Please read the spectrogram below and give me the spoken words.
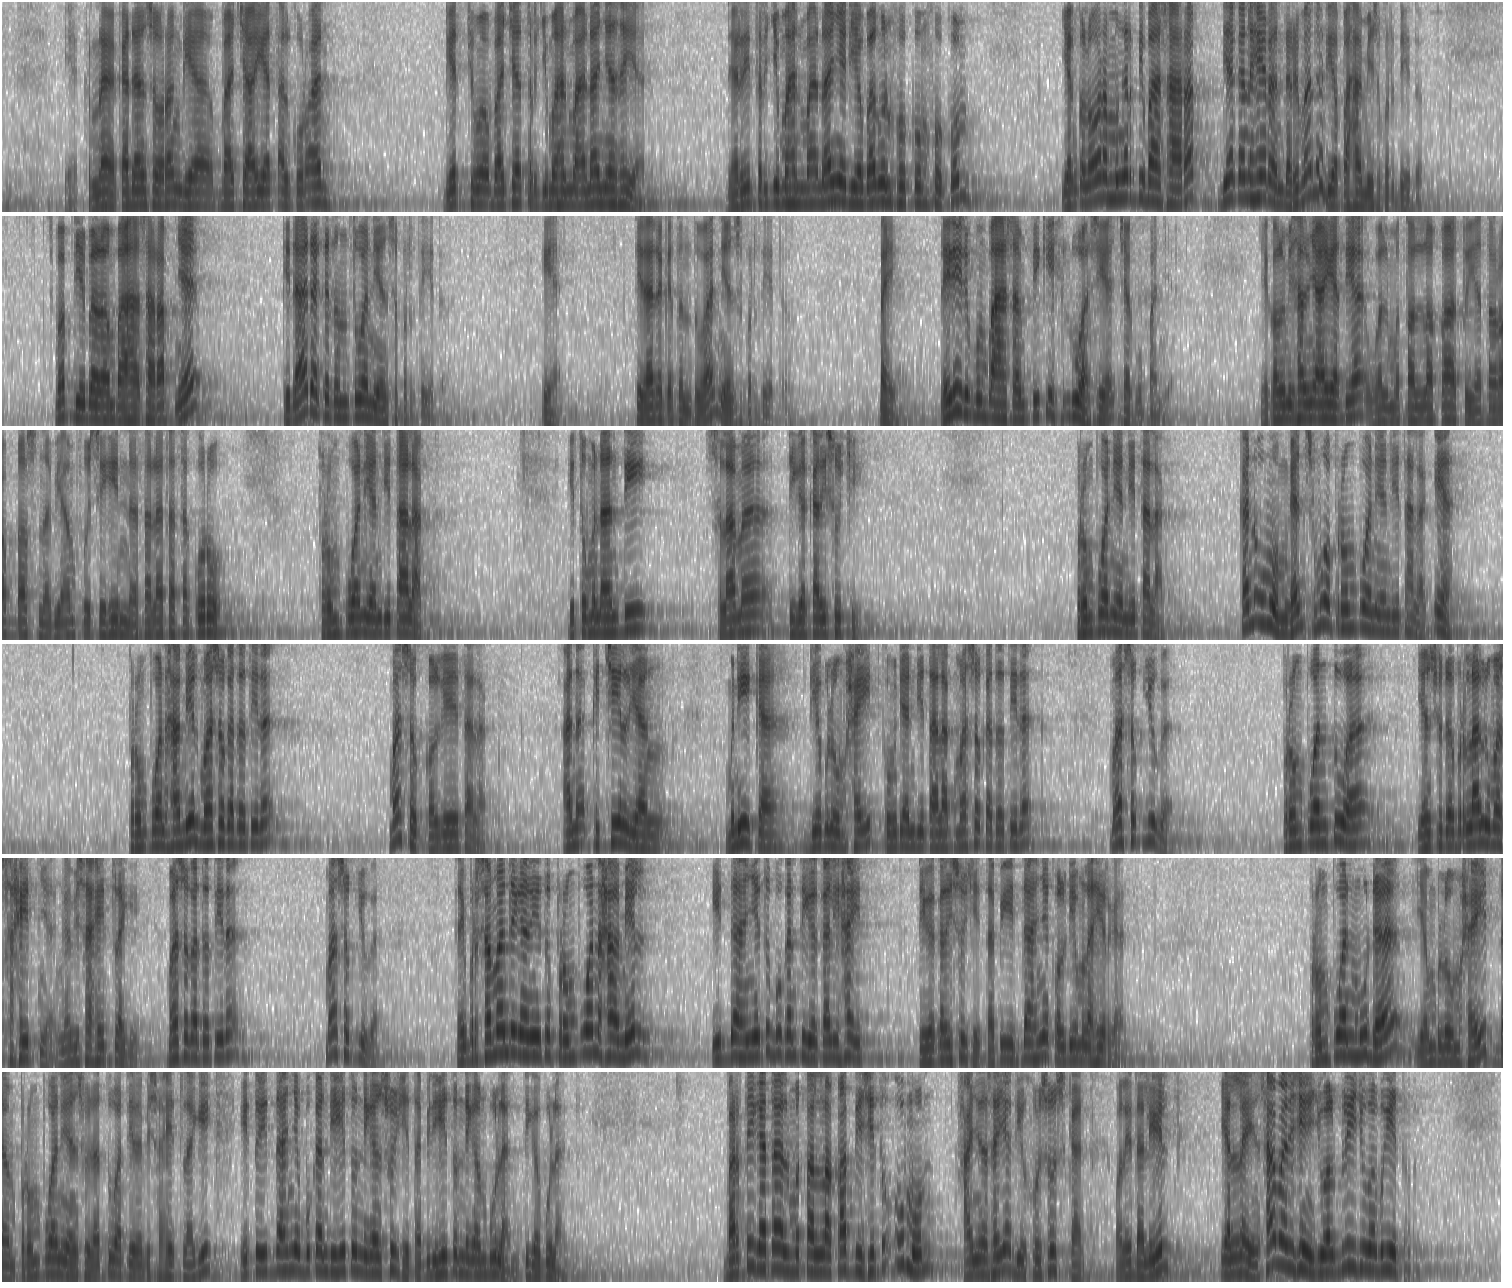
Ya, karena kadang seorang dia baca ayat Al-Quran, dia cuma baca terjemahan maknanya saja. Dari terjemahan maknanya dia bangun hukum-hukum yang kalau orang mengerti bahasa Arab, dia akan heran dari mana dia pahami seperti itu. Sebab di dalam bahasa Arabnya tidak ada ketentuan yang seperti itu. Iya. Tidak ada ketentuan yang seperti itu. Baik. Dan ini pembahasan fikih luas ya cakupannya. Ya kalau misalnya ayat ya wal mutallaqatu yatarabbasna bi anfusihinna thalathata quru. Perempuan yang ditalak itu menanti selama tiga kali suci. Perempuan yang ditalak. Kan umum kan semua perempuan yang ditalak. Iya. Perempuan hamil masuk atau tidak? Masuk kalau dia ditalak. Anak kecil yang menikah, dia belum haid, kemudian ditalak masuk atau tidak? Masuk juga. Perempuan tua yang sudah berlalu masa haidnya, nggak bisa haid lagi. Masuk atau tidak? Masuk juga. Tapi bersamaan dengan itu perempuan hamil Iddahnya itu bukan tiga kali haid, tiga kali suci, tapi iddahnya kalau dia melahirkan. Perempuan muda yang belum haid dan perempuan yang sudah tua tidak bisa haid lagi, itu iddahnya bukan dihitung dengan suci, tapi dihitung dengan bulan, tiga bulan. Berarti kata al-mutallaqat di situ umum, hanya saya dikhususkan oleh dalil yang lain. Sama di sini, jual beli juga begitu.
